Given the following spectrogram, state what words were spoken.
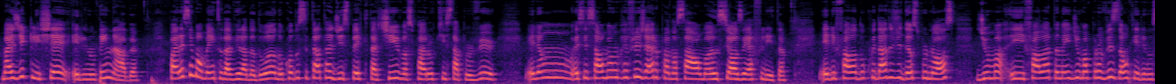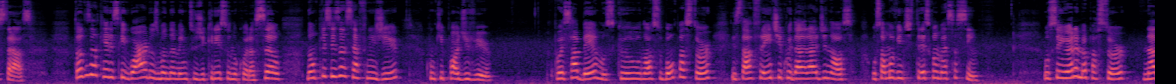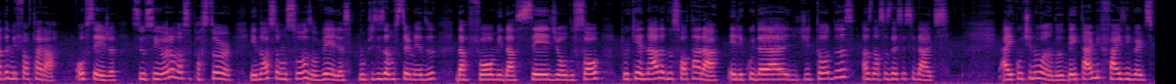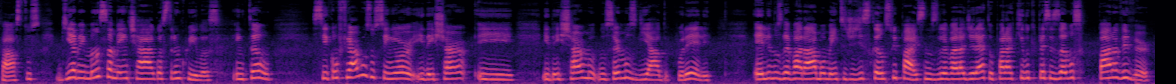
Mas de clichê ele não tem nada. Para esse momento da virada do ano, quando se trata de expectativas para o que está por vir, ele é um, esse salmo é um refrigério para nossa alma ansiosa e aflita. Ele fala do cuidado de Deus por nós, de uma e fala também de uma provisão que ele nos traz. Todos aqueles que guardam os mandamentos de Cristo no coração não precisam se afligir com o que pode vir, pois sabemos que o nosso bom pastor está à frente e cuidará de nós. O Salmo 23 começa assim: O Senhor é meu pastor, nada me faltará. Ou seja, se o Senhor é o nosso pastor e nós somos suas ovelhas, não precisamos ter medo da fome, da sede ou do sol, porque nada nos faltará. Ele cuidará de todas as nossas necessidades. Aí continuando, deitar-me faz em verdes pastos, guia-me mansamente a águas tranquilas. Então, se confiarmos no Senhor e deixar e, e deixarmos nos sermos guiados por ele, ele nos levará a momentos de descanso e paz, nos levará direto para aquilo que precisamos para viver.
